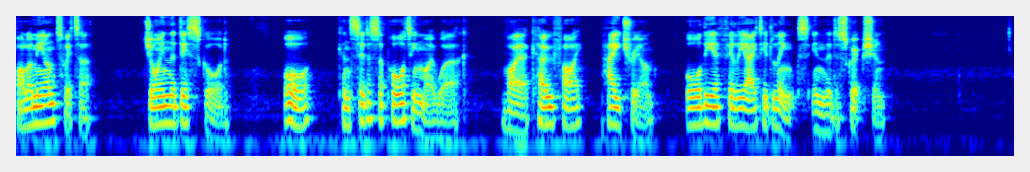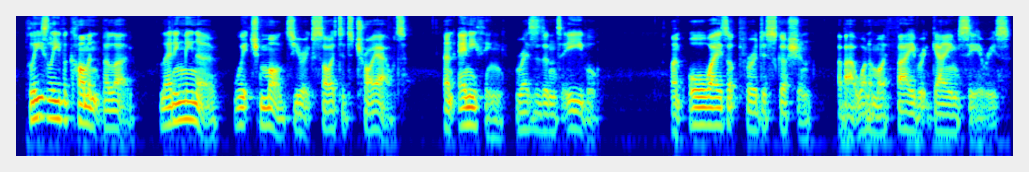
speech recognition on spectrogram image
Follow me on Twitter, join the Discord, or consider supporting my work via Ko-Fi, Patreon, or the affiliated links in the description. Please leave a comment below letting me know which mods you're excited to try out and anything Resident Evil. I'm always up for a discussion about one of my favourite game series.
